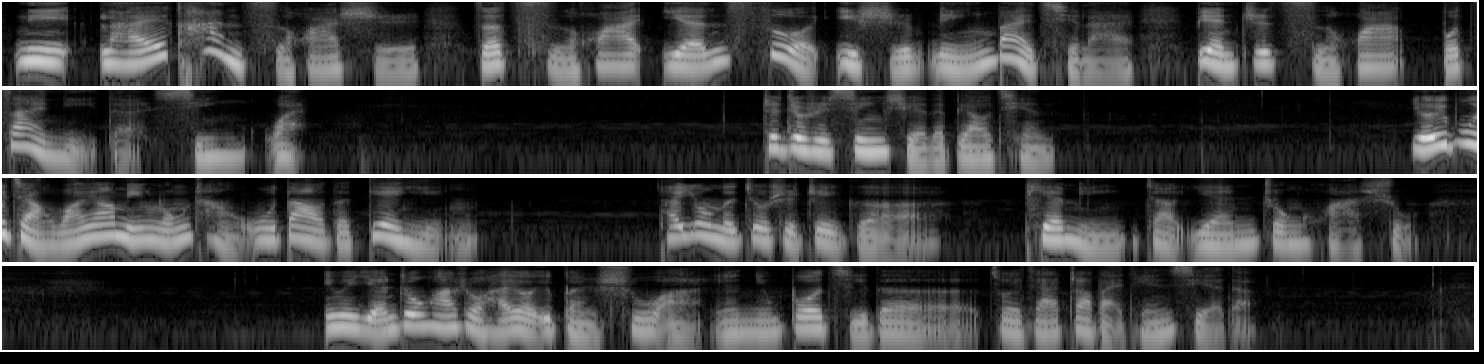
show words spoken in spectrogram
你来看此花时，则此花颜色一时明白起来，便知此花不在你的心外。”这就是心学的标签。有一部讲王阳明龙场悟道的电影，他用的就是这个片名，叫《岩中花树》。因为《岩中花树》还有一本书啊，由宁波籍的作家赵百田写的，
